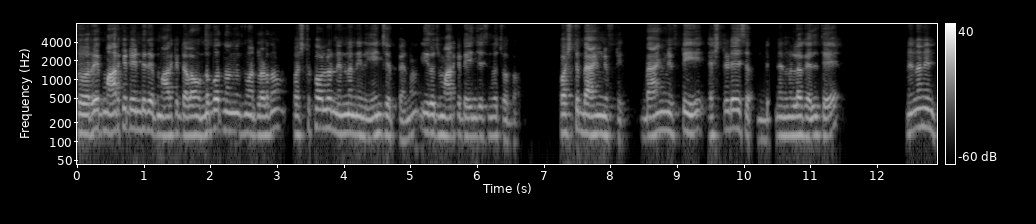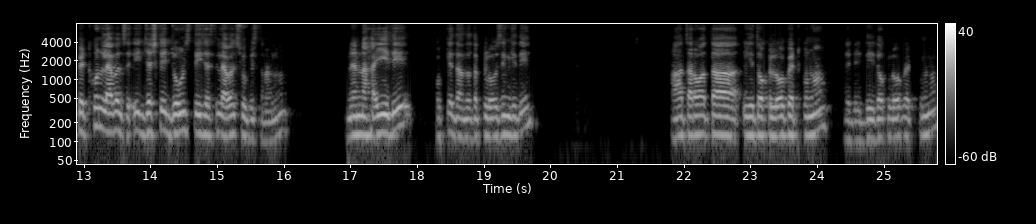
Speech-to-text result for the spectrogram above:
సో రేపు మార్కెట్ ఏంటి? రేపు మార్కెట్ ఎలా ఉండబోతుంది గురించి మాట్లాడదాం. ఫస్ట్ ఆఫ్ ఆల్ నిన్న నేను ఏం చెప్పాను? ఈరోజు మార్కెట్ ఏం చేసిందో చూద్దాం. First bank Nifty. Bank Nifty yesterday's నిన్నలోకి వెళ్తే నిన్న నేను పెట్టుకున్న లెవెల్స్ ఈ జస్ట్ ఈ జోన్స్ తీసేస్తే లెవెల్స్ చూపిస్తున్నాను. నిన్న హై ఇది. ఓకే. దాని తర్వాత క్లోజింగ్ ఇది. ఆ తర్వాత ఇదొక లో పెట్టుకున్నాం. ఇది ఇది ఇదొక లో పెట్టుకున్నాం.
